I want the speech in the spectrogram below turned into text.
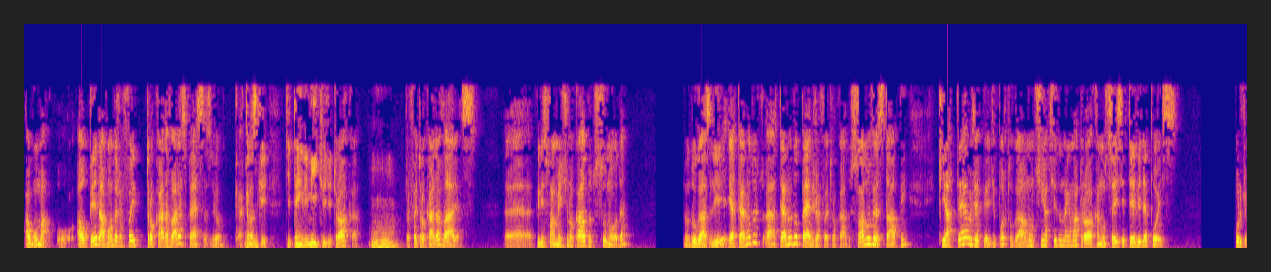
alguma. A UP da Honda já foi trocada várias peças, viu? Aquelas uhum. que, que tem limite de troca, uhum. já foi trocada várias. É, principalmente no carro do Tsunoda, no do Gasly e até no do, até no do Pérez já foi trocado. Só no Verstappen, que até o GP de Portugal não tinha tido nenhuma troca. Não sei se teve depois. Porque,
